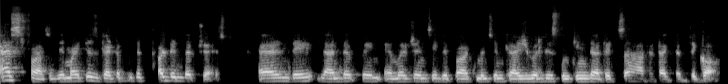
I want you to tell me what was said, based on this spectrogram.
as fast. They might just get up with a thud in the chest and they land up in emergency departments and casualties thinking that it's a heart attack that they got.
